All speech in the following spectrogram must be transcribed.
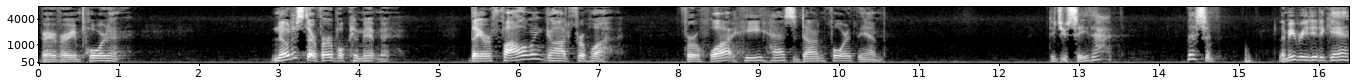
very, very important. Notice their verbal commitment. They are following God for what? For what He has done for them. Did you see that? Listen, let me read it again.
